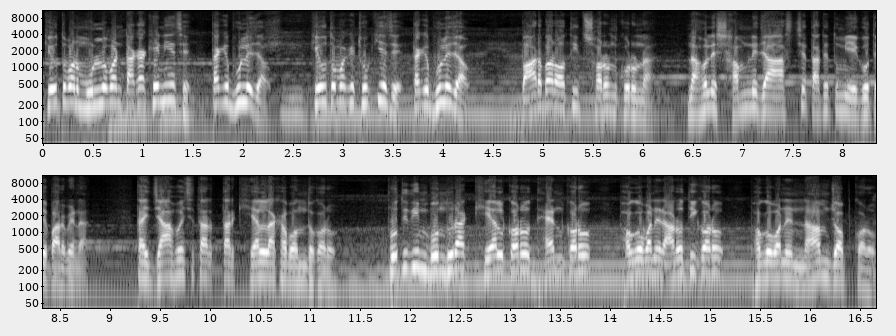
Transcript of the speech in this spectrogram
কেউ তোমার মূল্যবান টাকা খেয়ে নিয়েছে, তাকে ভুলে যাও। কেউ তোমাকে ঠকিয়েছে, তাকে ভুলে যাও। বারবার অতীত স্মরণ করো না না হলে সামনে যা আসছে তাতে তুমি এগোতে পারবে না। তাই যা হয়েছে তার তার খেয়াল রাখা বন্ধ করো। প্রতিদিন বন্ধুরা, খেয়াল করো, ধ্যান করো, ভগবানের আরতি করো ভগবানের নাম জপ করো।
